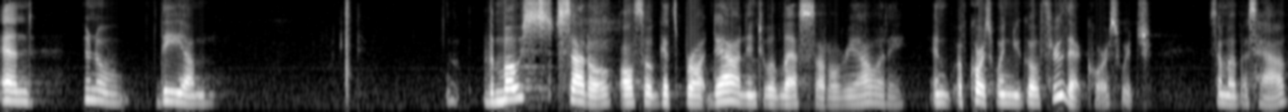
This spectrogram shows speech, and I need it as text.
And, you know, the, um, the most subtle also gets brought down into a less subtle reality. And of course, when you go through that course, which some of us have,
